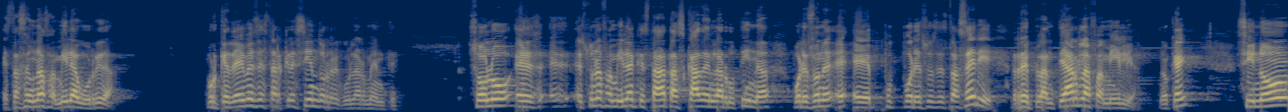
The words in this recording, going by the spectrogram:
estás en una familia aburrida, porque debes de estar creciendo regularmente. Solo es, una familia que está atascada en la rutina, por eso, eh, eh, es esta serie, replantear la familia. ¿ok? Si no,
